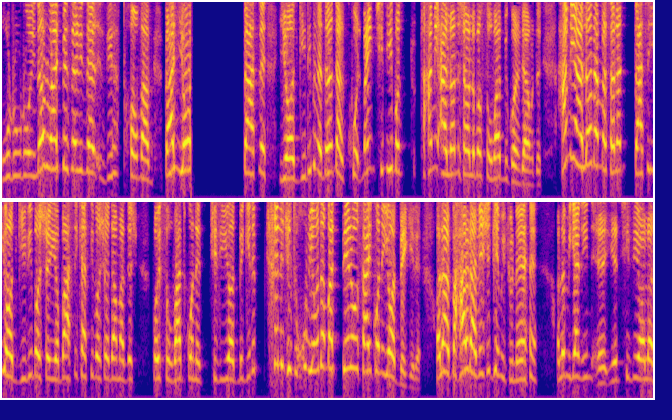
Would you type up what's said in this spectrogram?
غرور و اینا رو باید بذاری زیر پا و بعد یاد بحث یادگیری به نظرم در کل من این چیزی باز همین الانش حالا با صحبت می‌کنیم در مورد همین الان هم مثلا بحث یادگیری باشه یا بحث کسی باشه آدم ازش باید صحبت کنه چیزی یاد بگیره خیلی چیز خوبیه آدم باید بره و سعی کنه یاد بگیره. حالا به هر روشی که می‌تونه. حالا میگن این یه چیزی حالا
